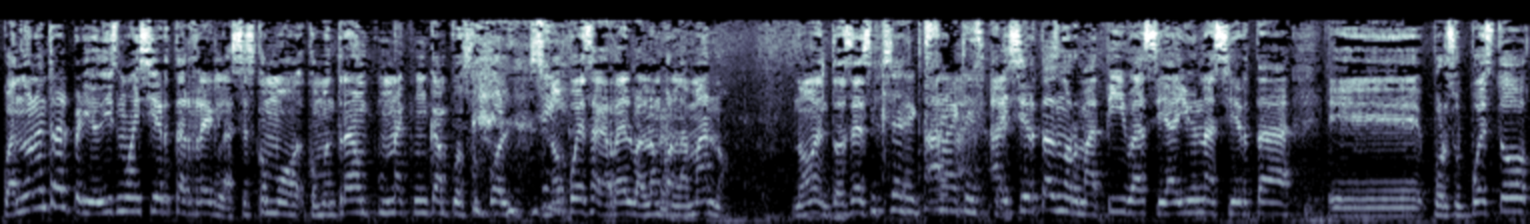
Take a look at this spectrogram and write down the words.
Cuando uno entra al periodismo hay ciertas reglas. Es como, como entrar a un, una- un campo de fútbol. Sí. No puedes agarrar el balón con la mano. ¿No? Entonces, Exacto. hay, hay ciertas normativas y hay una cierta, eh, por supuesto,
